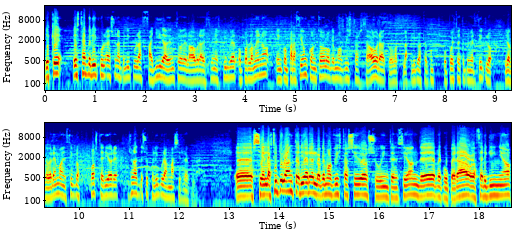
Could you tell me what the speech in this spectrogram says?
Y es que esta película es una película fallida dentro de la obra de Steven Spielberg, o por lo menos en comparación con todo lo que hemos visto hasta ahora, todas las películas que ha compuesto este primer ciclo y lo que veremos en ciclos posteriores, es una de sus películas más irregulares. Eh, si en los títulos anteriores lo que hemos visto ha sido su intención de recuperar o hacer guiño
